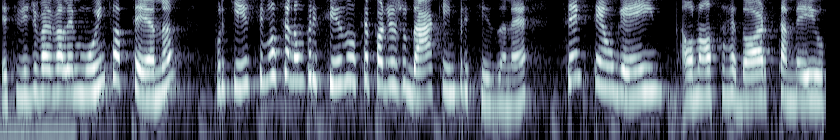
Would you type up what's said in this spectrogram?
esse vídeo vai valer muito a pena, porque se você não precisa, você pode ajudar quem precisa, né? Sempre tem alguém ao nosso redor que está meio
